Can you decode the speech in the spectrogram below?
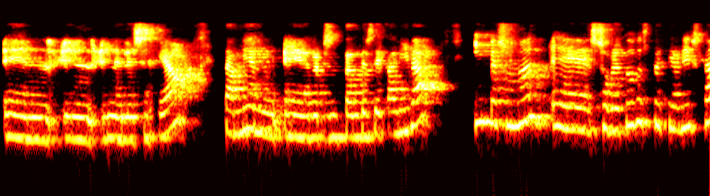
en, el SGA, también eh, representantes de calidad y personal, sobre todo especialista,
